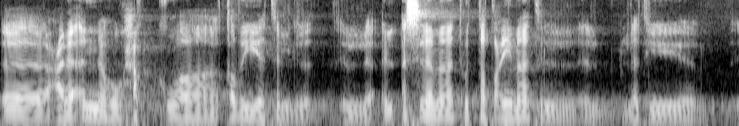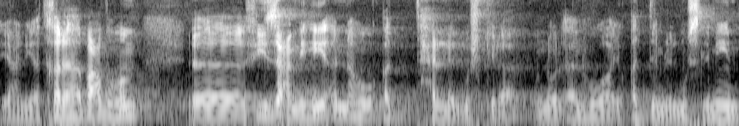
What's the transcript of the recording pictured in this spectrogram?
آه، على أنه حق وقضية الأسلمات والتطعيمات التي يعني أدخلها بعضهم آه، في زعمه أنه قد حل المشكلة وأنه الآن هو يقدم للمسلمين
